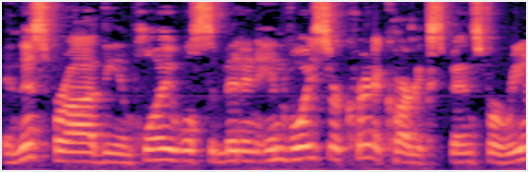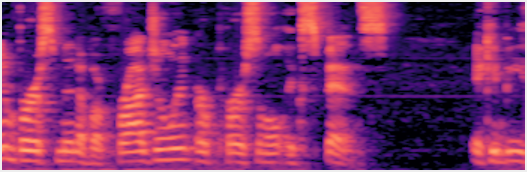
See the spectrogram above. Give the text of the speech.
In this fraud, the employee will submit an invoice or credit card expense for reimbursement of a fraudulent or personal expense. It can be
